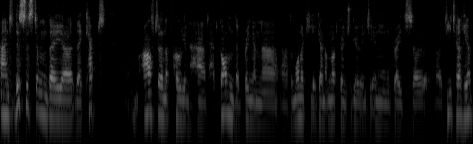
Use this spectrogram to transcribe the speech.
And this system they uh, they kept um, after Napoleon had had gone. They bring in uh, uh, the monarchy again. I'm not going to go into any any great uh, detail here.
